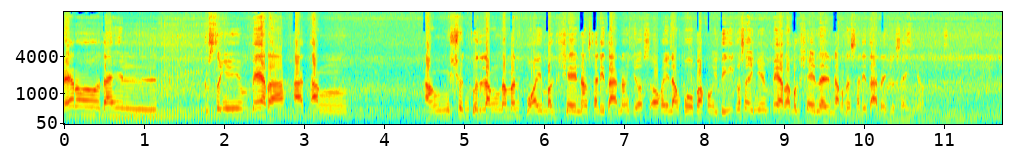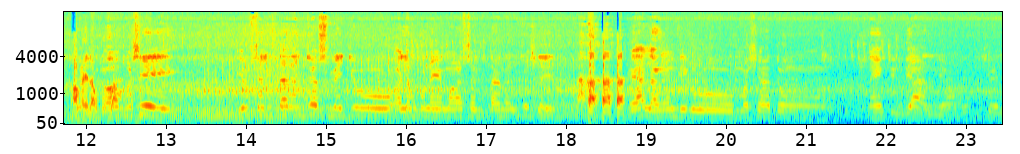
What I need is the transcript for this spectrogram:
Pero dahil gusto niyo yung pera at ang ang mission ko lang naman po ay mag-share ng salita ng Diyos. Okay lang po ba kung ibigay ko sa inyo yung pera, mag-share na rin ako ng salita ng Diyos sa inyo? Okay lang po ba? Oo, kasi yung salita ng Diyos, medyo alam ko na yung mga salita ng Diyos eh. Kaya lang, hindi ko masyadong naintindihan. Yung, yun,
